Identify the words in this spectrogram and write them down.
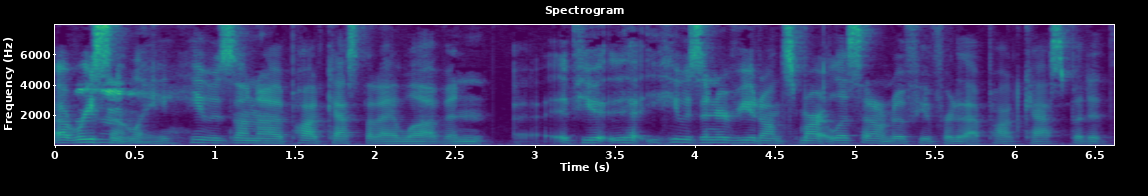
uh, recently. Mm-hmm. He was on a podcast that I love, and if you he was interviewed on Smartless. I don't know if you've heard of that podcast, but it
